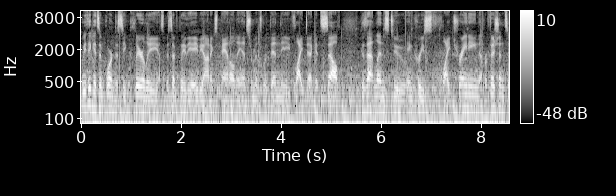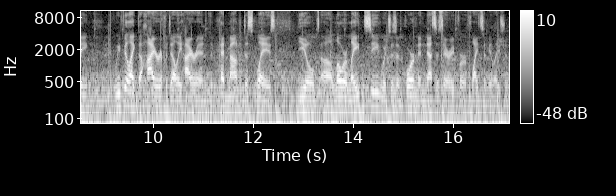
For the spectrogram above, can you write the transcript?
We think it's important to see clearly, specifically the avionics panel, the instruments within the flight deck itself, because that lends to increased flight training, proficiency. We feel like the higher fidelity, higher end head-mounted displays yield uh, lower latency, which is important and necessary for flight simulation.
